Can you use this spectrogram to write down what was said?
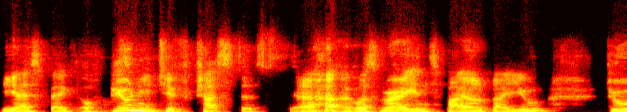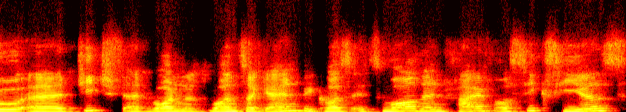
the aspect of punitive justice. Yeah, I was very inspired by you to uh, teach that one once again because it's more than five or six years,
